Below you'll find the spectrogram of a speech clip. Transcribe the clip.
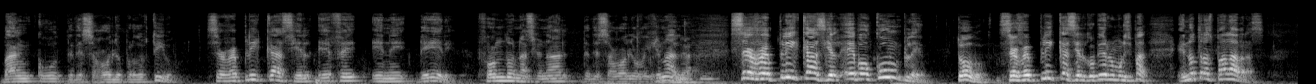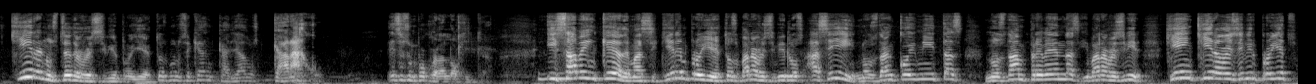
Banco de Desarrollo Productivo. Se replica hacia el FNDR, Fondo Nacional de Desarrollo Regional. Se replica hacia el Evo Cumple. Todo. Se replica hacia el gobierno municipal. En otras palabras, ¿quieren ustedes recibir proyectos? Bueno, se quedan callados, carajo. Esa es un poco la lógica. Y saben que además, si quieren proyectos, van a recibirlos así. Nos dan coimitas, nos dan prebendas y van a recibir. ¿Quién quiere recibir proyectos?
